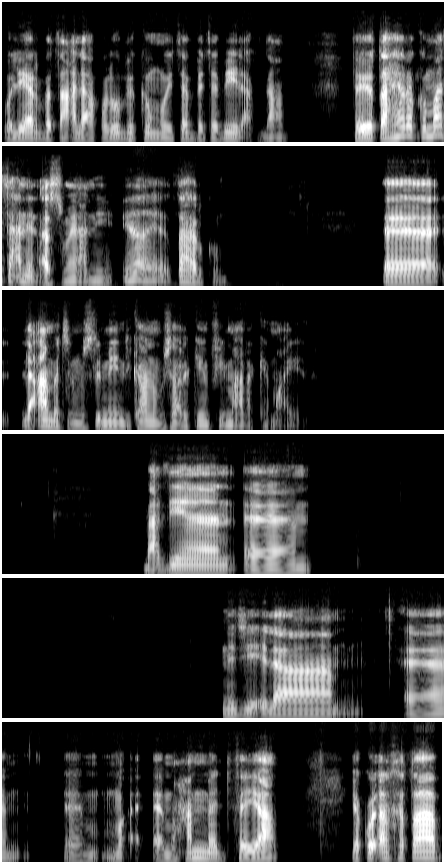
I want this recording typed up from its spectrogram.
وليربط على قلوبكم ويثبت به الأقدام. فيطهركم ما تعني العصمة يعني يطهركم. آه لعامة المسلمين اللي كانوا مشاركين في معركة معينة. بعدين نجي إلى محمد فياض. يقول الخطاب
